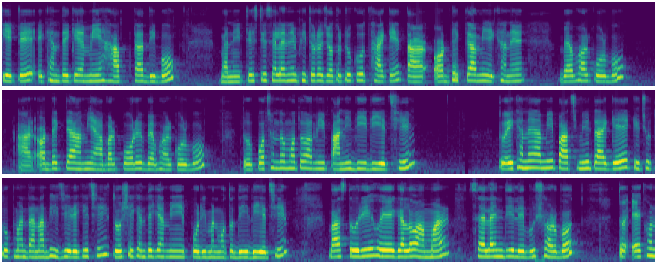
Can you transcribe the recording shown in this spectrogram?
কেটে এখান থেকে আমি হাফটা দিব। মানে টেস্টি স্যালাইনের ভিতরে যতটুকু থাকে তার অর্ধেকটা আমি এখানে ব্যবহার করব। আর অর্ধেকটা আমি আবার পরে ব্যবহার করব। তো পছন্দ মতো আমি পানি দিয়ে দিয়েছি। তো এখানে আমি পাঁচ মিনিট আগে কিছু তুকমার দানা ভিজিয়ে রেখেছি। তো সেখান থেকে আমি পরিমাণ মতো দিয়ে দিয়েছি। বাস তৈরি হয়ে গেল আমার স্যালাইন দিয়ে লেবু শরবত। তো এখন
